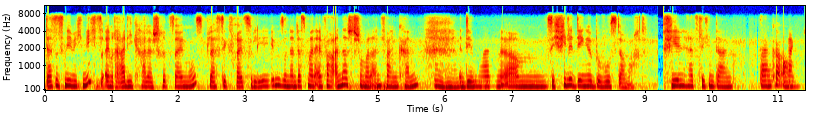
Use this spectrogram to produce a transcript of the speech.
dass es nämlich nicht so ein radikaler Schritt sein muss, plastikfrei zu leben, sondern dass man einfach anders schon mal anfangen kann, mhm. indem man ähm, sich viele Dinge bewusster macht. Vielen herzlichen Dank. Danke auch. Danke.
